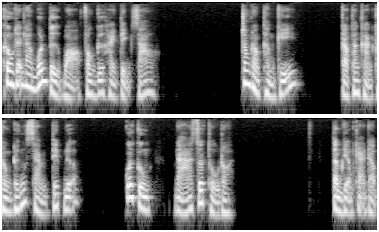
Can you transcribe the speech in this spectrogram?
Không thể là muốn từ bỏ phòng ngự hành tỉnh sao? Trong lòng thầm kỹ, Cao Thăng Hàn không đứng xem tiếp nữa. Cuối cùng đã xuất thủ rồi. Tâm niệm khẽ động,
